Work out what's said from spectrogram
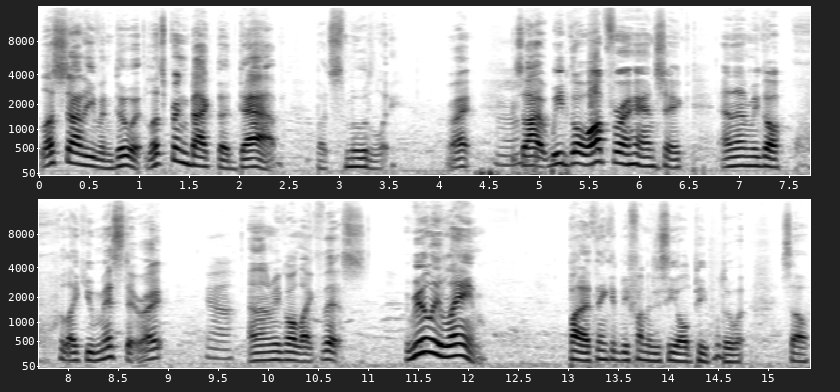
let's not even do it. Let's bring back the dab, but smoothly, right? Yeah. So I, we'd go up for a handshake, and then we go like you missed it, right? yeah. And then we go like this. Really lame, but I think it'd be funny to see old people do it. So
